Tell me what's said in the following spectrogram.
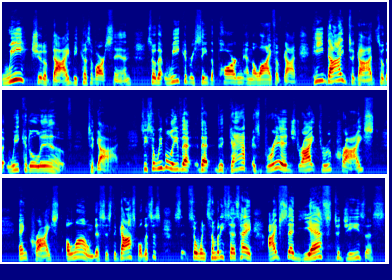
we should have died because of our sin so that we could receive the pardon and the life of God. He died to God so that we could live to God. See, so we believe that, that the gap is bridged right through Christ and Christ alone. This is the gospel. This is so when somebody says, "Hey, I've said yes to Jesus,"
